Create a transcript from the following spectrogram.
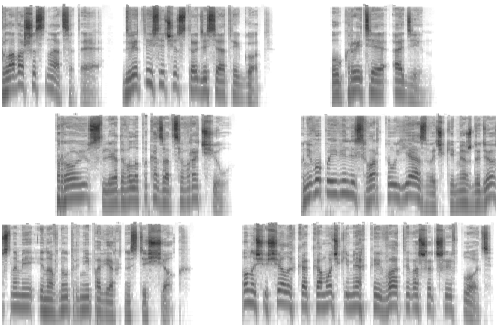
Глава 16. 2110 год. Укрытие 1. Трою следовало показаться врачу. У него появились во рту язвочки между деснами и на внутренней поверхности щек. Он ощущал их, как комочки мягкой ваты, вошедшие в плоть.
